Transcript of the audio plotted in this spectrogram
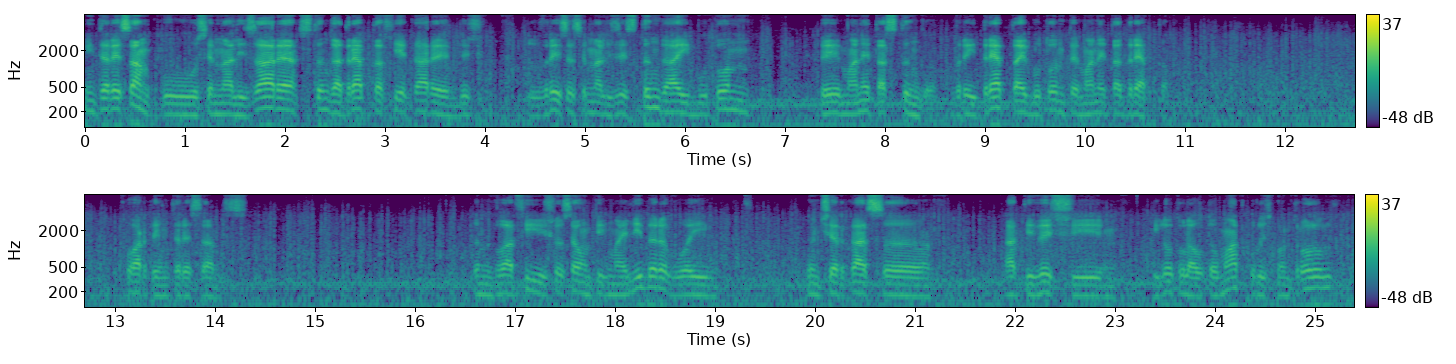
Interesant cu semnalizarea, stânga-dreapta fiecare, deci vrei să semnalizezi stânga, ai buton pe maneta stângă. Vrei dreapta, ai buton pe maneta dreaptă. Foarte interesant. Când va fi șosea un pic mai liberă, voi încerca să activez și pilotul automat, cruise controlul Uh,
